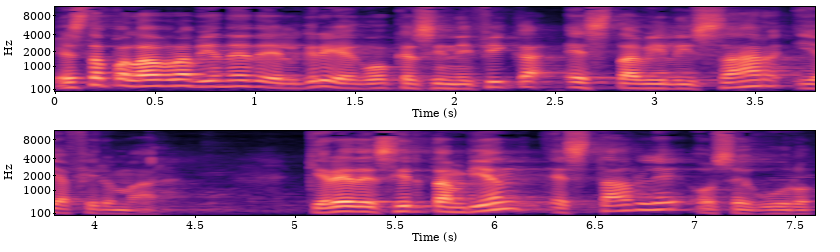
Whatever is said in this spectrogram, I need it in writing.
Esta palabra viene del griego que significa estabilizar y afirmar. Quiere decir también estable o seguro.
